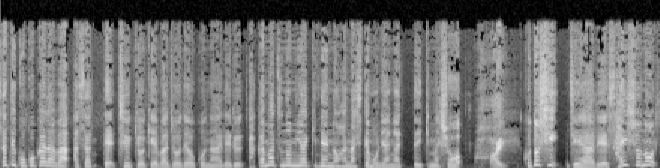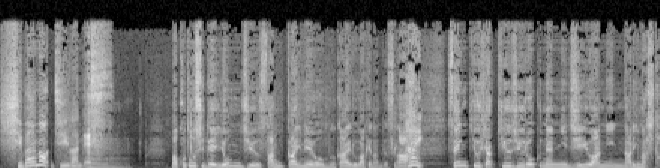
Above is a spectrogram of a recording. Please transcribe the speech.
さてここからはあさって中京競馬場で行われる高松宮記念の話で盛り上がっていきましょう。はい。今年 JRA 最初の芝の G1 ですまあ、今年で43回目を迎えるわけなんですが、はい、1996年に G1 になりました。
